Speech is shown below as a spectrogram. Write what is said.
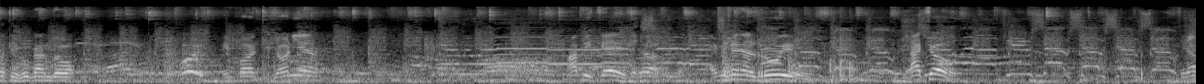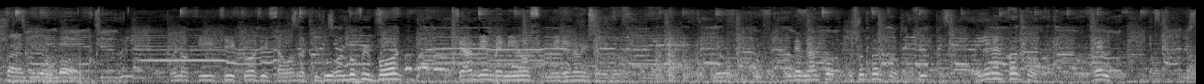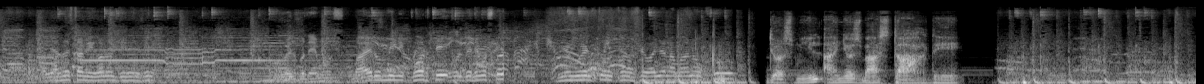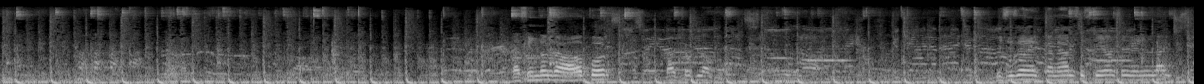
estoy jugando ping-pong Junior. Papi, ¿qué? Ahí me dicen el rubio. Nacho. Tira para el videoblog. Bueno, aquí chicos, estamos aquí jugando ping-pong. Sean bienvenidos. Miren a mis amigos. El de blanco es un tonto. Sí. Miren el tonto. Él. Allá nuestro amigo nos tiene ese. Volveremos. Va a haber un mini corte volveremos con. He vuelto cuando se vaya la mano. Dos mil años más tarde. Está siendo grabado por Tacho Blanco. Visiten el canal, suscríbanse, denle like.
